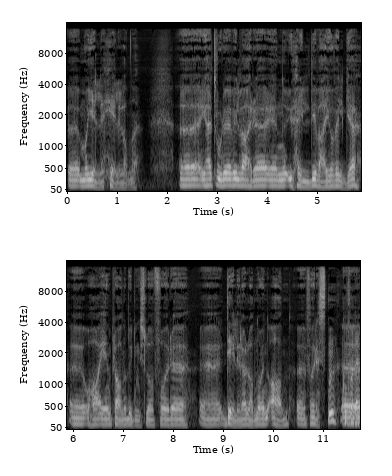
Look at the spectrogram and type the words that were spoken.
eh, må gjelde hele landet. Eh, jeg tror det vil være en uheldig vei å velge eh, å ha en plan- og bygningslov for eh, deler av landet og en annen for resten. Hvorfor det?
